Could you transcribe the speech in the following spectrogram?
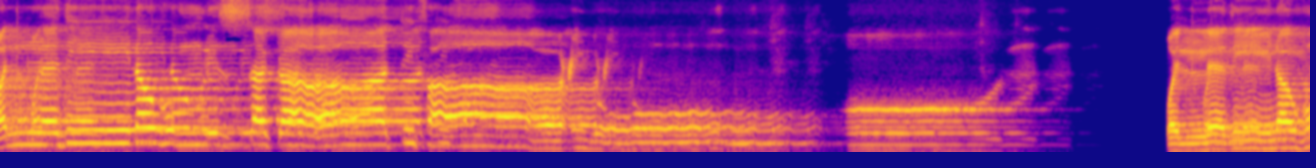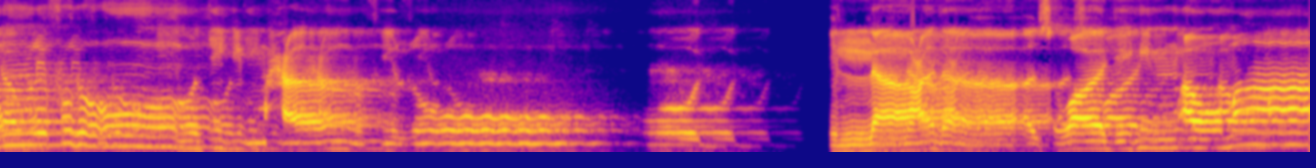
والذين هم للزكاة فاعلون. والذين هم لفروجهم حافظون. إلا على أزواجهم أو ما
